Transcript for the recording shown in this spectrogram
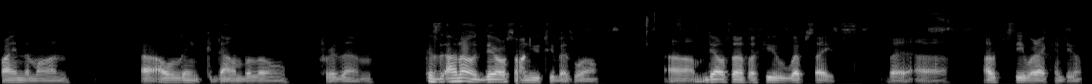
find them on. Uh, I'll link down below for them because I know they're also on YouTube as well. Um, they also have a few websites, but uh, I'll see what I can do.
